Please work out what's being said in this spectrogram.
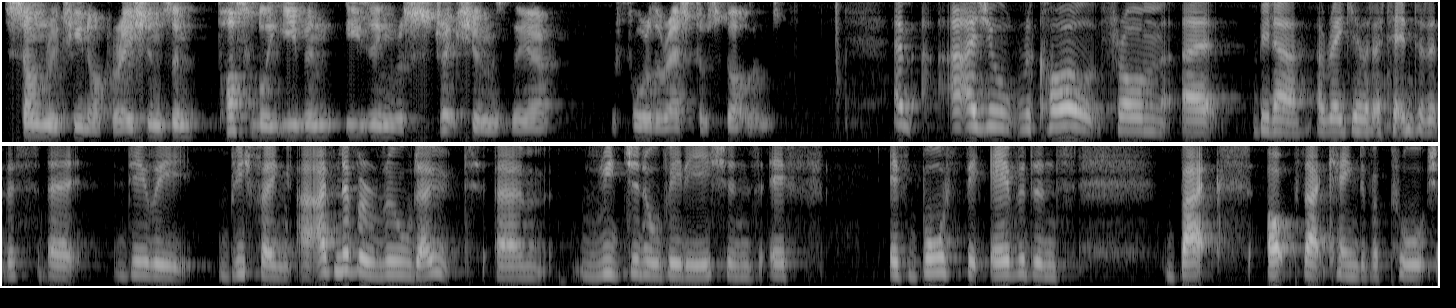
some routine operations and possibly even easing restrictions there before the rest of Scotland. Um, as you'll recall from uh, being a, a, regular attender at this uh, daily briefing, I've never ruled out um, regional variations if, if both the evidence backs up that kind of approach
